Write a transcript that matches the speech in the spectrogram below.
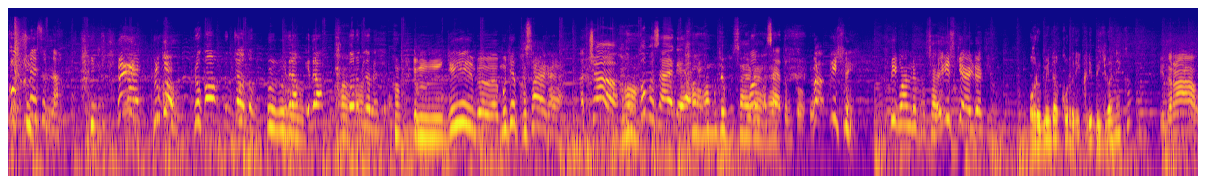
कुछ नहीं सुनना। रुको। रुको रुक जाओ तुम। इधर इधर दोनों दोनों इधर आओ। हम्म, जी मुझे फंसाया गया अच्छा तुमको फंसाया गया हाँ हाँ? मुझे फंसाया गया फंसाया तुमको? इसने इकबाल ने फंसाया इसकी आइडिया थी। और मीना को रेकड़ी भिजवाने का? इधर आओ।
